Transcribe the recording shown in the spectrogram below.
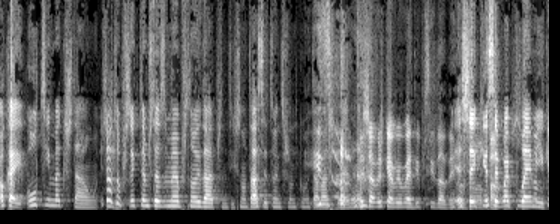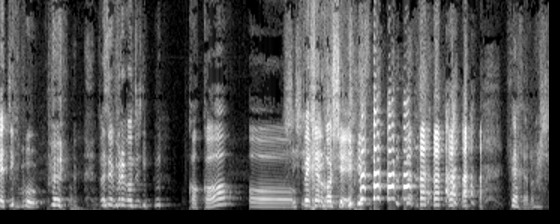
ok, última questão. Eu já estou a perceber que temos todas a mesma personalidade, portanto isto não está a ser tão interessante como eu estava à Tu espera. achavas que havia bem diversidade em Achei que ia ser. Não, polémico. porque é tipo fazer perguntas tipo Cocó ou Xixi. Ferrer Rocher? Ferreiros.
